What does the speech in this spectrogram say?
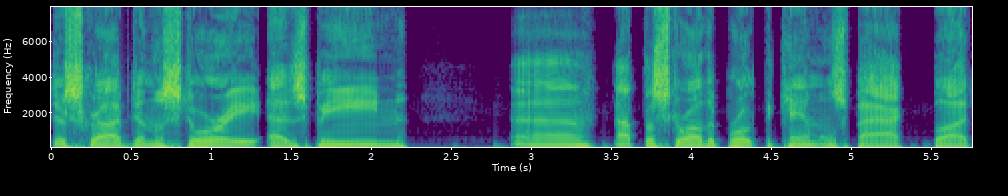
described in the story as being uh, not the straw that broke the camel's back, but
